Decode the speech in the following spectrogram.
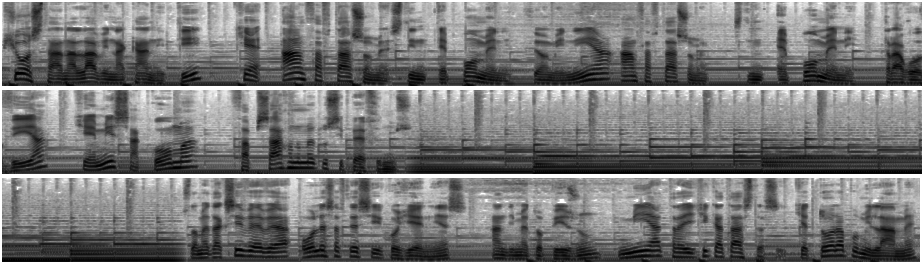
ποιος θα αναλάβει να κάνει τι και αν θα φτάσουμε στην επόμενη θεομηνία, αν θα φτάσουμε στην επόμενη τραγωδία και εμείς ακόμα θα ψάχνουμε τους υπεύθυνους. Στο μεταξύ βέβαια όλες αυτές οι οικογένειες αντιμετωπίζουν μία τραγική κατάσταση και τώρα που μιλάμε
